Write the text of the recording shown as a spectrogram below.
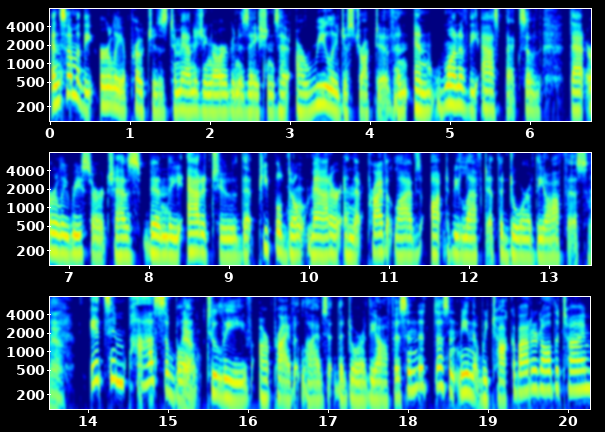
And some of the early approaches to managing our organizations are really destructive. And, and one of the aspects of that early research has been the attitude that people don't matter and that private lives ought to be left at the door of the office. Yeah. It's impossible Yeah. to leave our private lives at the door of the office. And that doesn't mean that we talk about it all the time,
